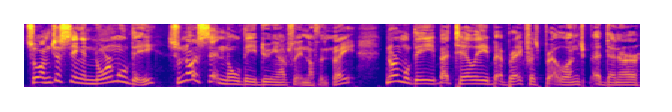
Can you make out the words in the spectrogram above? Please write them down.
So I'm just saying a normal day. So not sitting all day doing absolutely nothing, right? Normal day, bit of telly, bit of breakfast, bit of lunch, bit of dinner,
